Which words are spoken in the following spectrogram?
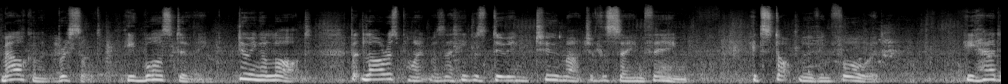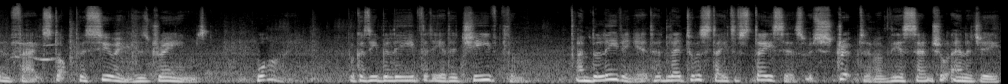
Malcolm had bristled. He was doing, doing a lot. But Lara's point was that he was doing too much of the same thing. He'd stopped moving forward. He had, in fact, stopped pursuing his dreams. Why? Because he believed that he had achieved them, and believing it had led to a state of stasis which stripped him of the essential energy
